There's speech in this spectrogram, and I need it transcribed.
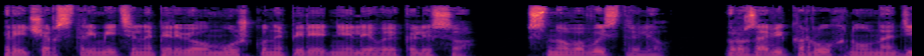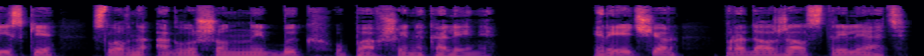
Ричард стремительно перевел мушку на переднее левое колесо. Снова выстрелил. Грузовик рухнул на диске, словно оглушенный бык, упавший на колени. Ричард продолжал стрелять.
